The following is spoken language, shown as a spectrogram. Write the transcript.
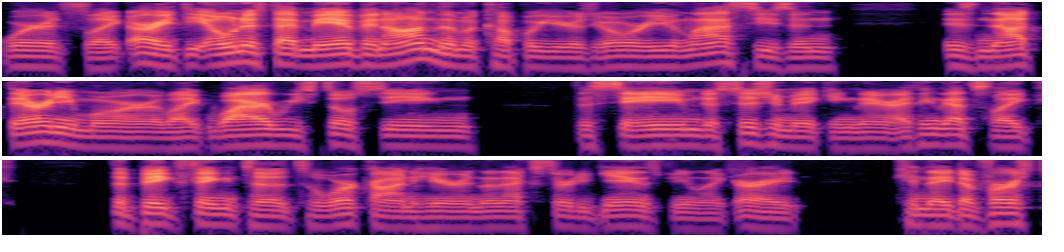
where it's like, all right, the onus that may have been on them a couple years ago or even last season is not there anymore. Like, why are we still seeing the same decision making there? I think that's like the big thing to to work on here in the next 30 games, being like, all right, can they diverse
